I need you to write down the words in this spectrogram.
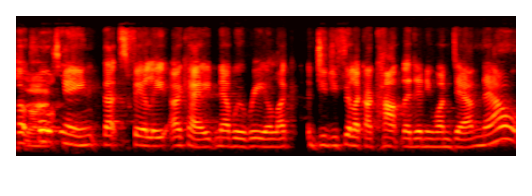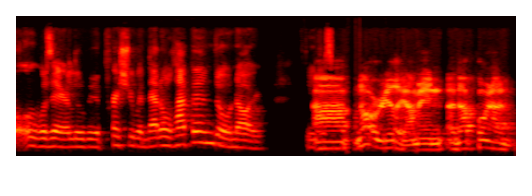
But So- 14, that's fairly okay. Now we're real. Like, did you feel like I can't let anyone down now? Or was there a little bit of pressure when that all happened? Or no? You just- Um, not really. I mean, at that point, I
